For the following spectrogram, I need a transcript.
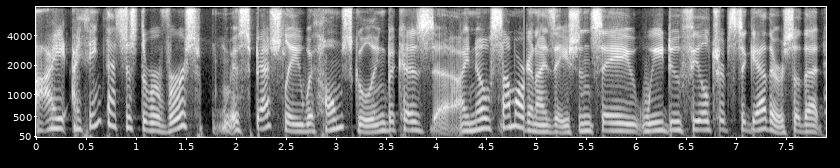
I, I think that's just the reverse, especially with homeschooling, because uh, I know some organizations say we do field trips together so that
